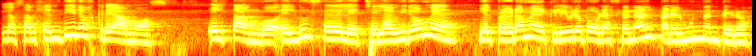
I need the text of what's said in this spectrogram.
Los argentinos creamos el tango, el dulce de leche, la virome y el programa de equilibrio poblacional para el mundo entero.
